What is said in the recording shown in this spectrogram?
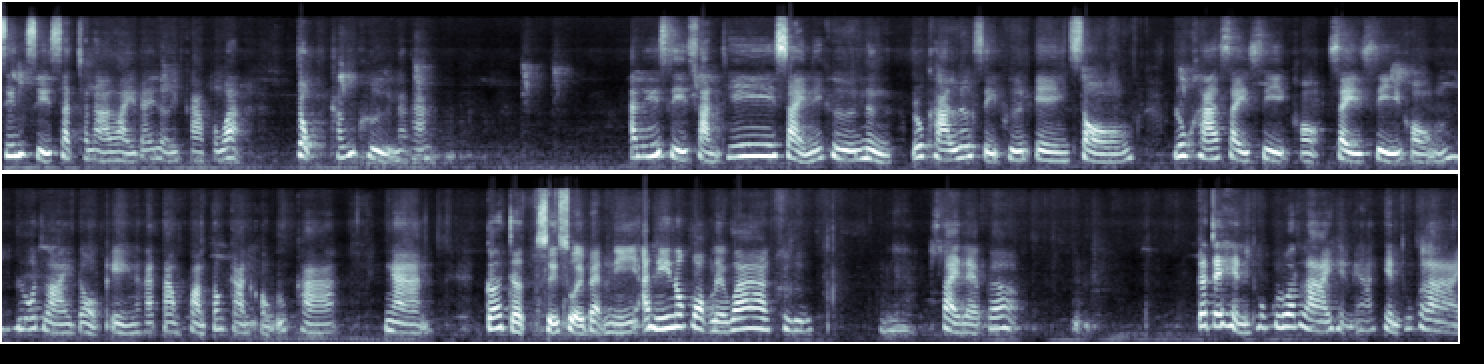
สิ้นสีสัชนาลัยได้เลยค่ะ เพราะว่าจบทั้งผืนนะคะ อันนี้สีสันที่ใส่นี่คือ 1. ลูกค้าเลือกสีพื้นเอง 2. ลูกค้าใส่สีของใส่สีของลวดลายดอกเองนะคะ ตามความต้องการของลูกค้างาน ก็จะสวยๆแบบนี้ อันนี้นกบอกเลยว่าคือใส่แล้วก็ ก็จะเห็นทุกลวดลายเห็นไหมคะเห็นทุกลาย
